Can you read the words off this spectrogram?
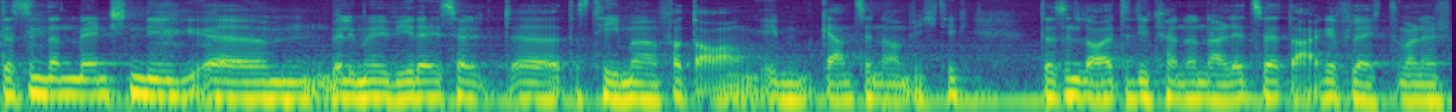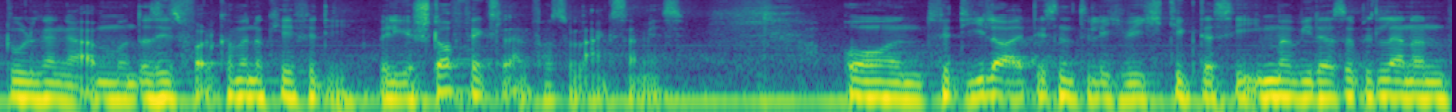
Das sind dann Menschen, die, ähm, weil immer wieder ist halt äh, das Thema Verdauung eben ganz enorm wichtig. Das sind Leute, die können alle zwei Tage vielleicht mal einen Stuhlgang haben und das ist vollkommen okay für die, weil ihr Stoffwechsel einfach so langsam ist. Und für die Leute ist natürlich wichtig, dass sie immer wieder so ein bisschen einen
